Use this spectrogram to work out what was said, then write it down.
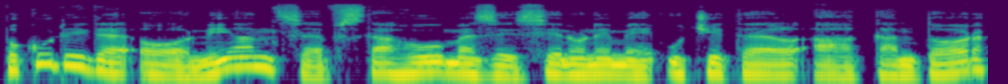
Pokud jde o niance vztahu mezi synonymy učitel a kantor,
